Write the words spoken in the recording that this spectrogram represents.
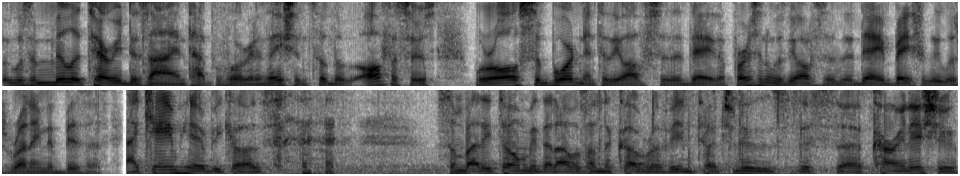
it was a military design type of organization, so the officers were all subordinate to the officer of the day. The person who was the officer of the day basically was running the business. I came here because. Somebody told me that I was on the cover of In Touch News, this uh, current issue.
